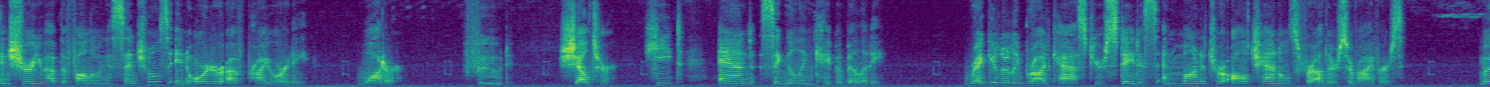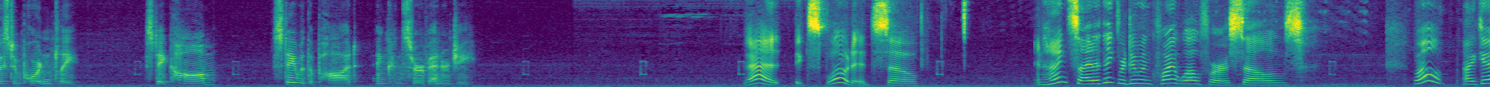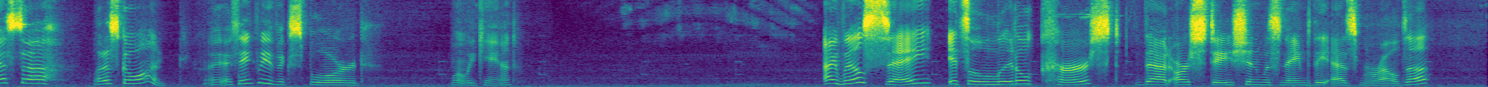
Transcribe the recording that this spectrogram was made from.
Ensure you have the following essentials in order of priority. Water, food, shelter, heat, and signaling capability. Regularly broadcast your status and monitor all channels for other survivors. Most importantly, stay calm, stay with the pod, and conserve energy that exploded, so... In hindsight, I think we're doing quite well for ourselves. Well, I guess, uh, let us go on. I, I think we've explored what we can. I will say, it's a little cursed that our station was named the Esmeralda,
